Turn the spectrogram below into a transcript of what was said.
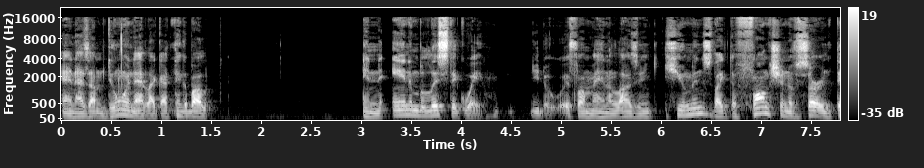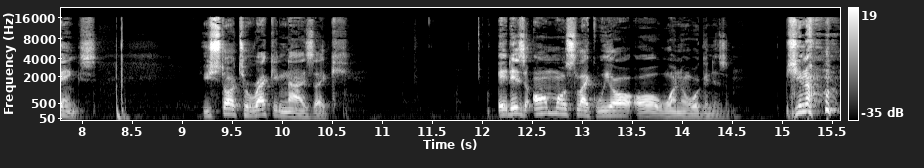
and as I'm doing that, like I think about in an animalistic way, you know, if I'm analyzing humans, like the function of certain things you start to recognize like it is almost like we are all one organism. You know,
